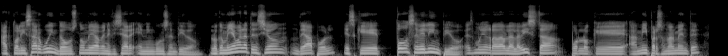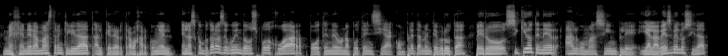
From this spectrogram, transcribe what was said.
actualizar Windows no me iba a beneficiar en ningún sentido. Lo que me llama la atención de Apple es que todo se ve limpio, es muy agradable a la vista, por lo que a mí personalmente me genera más tranquilidad al querer trabajar con él. En las computadoras de Windows puedo jugar, puedo tener una potencia completamente bruta, pero si quiero tener algo más simple y a la vez velocidad,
